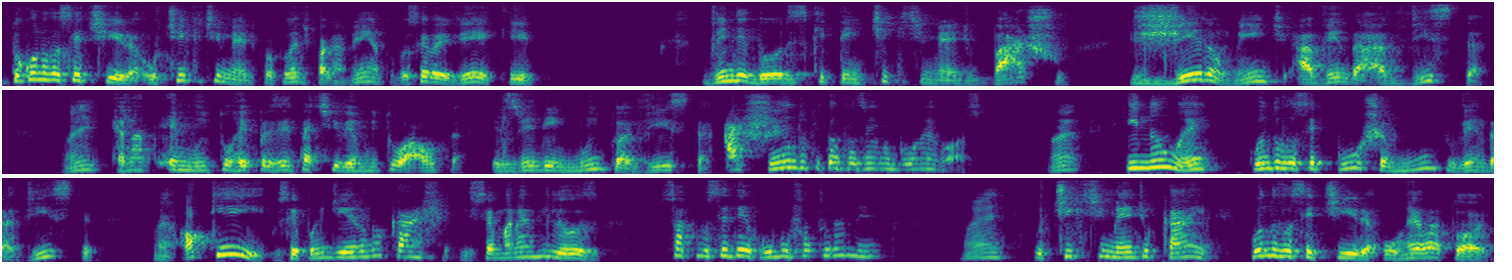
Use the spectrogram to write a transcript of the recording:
Então, quando você tira o ticket médio para o plano de pagamento, você vai ver que vendedores que têm ticket médio baixo, geralmente a venda à vista é? ela é muito representativa, é muito alta. Eles vendem muito à vista, achando que estão fazendo um bom negócio. Não é? E não é. Quando você puxa muito venda à vista, é? ok, você põe dinheiro no caixa, isso é maravilhoso. Só que você derruba o faturamento. É? O ticket médio cai. Quando você tira o relatório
